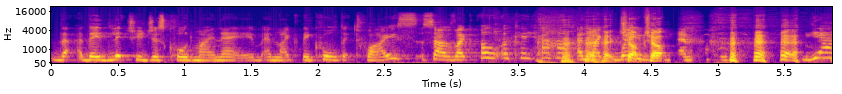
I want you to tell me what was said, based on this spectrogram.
th- they literally just called my name and like they called it twice. So I was like, "Oh, okay," haha," and like chop chop. yeah.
